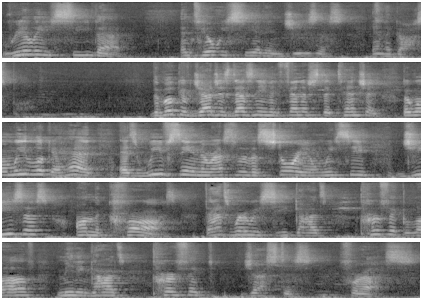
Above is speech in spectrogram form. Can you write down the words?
really see that until we see it in Jesus in the gospel. The book of Judges doesn't even finish the tension. But when we look ahead, as we've seen the rest of the story, and we see Jesus on the cross, that's where we see God's perfect love meeting God's perfect justice for us.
